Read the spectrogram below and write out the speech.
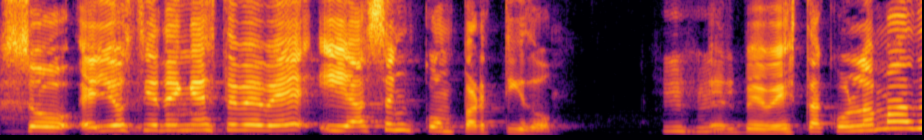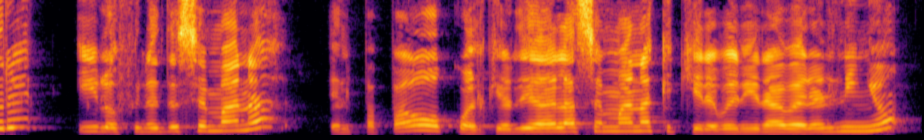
So, ellos tienen este bebé y hacen compartido. El bebé está con la madre y los fines de semana, el papá o cualquier día de la semana que quiere venir a ver el niño,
